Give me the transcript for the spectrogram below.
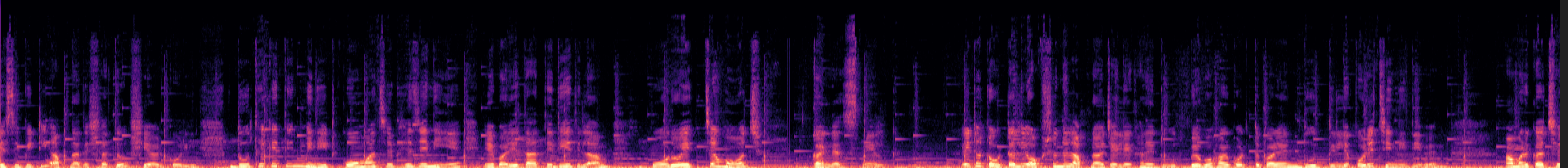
রেসিপিটি আপনাদের সাথেও শেয়ার করি। দু থেকে তিন মিনিট কম আঁচে ভেজে নিয়ে এবারে তাতে দিয়ে দিলাম বড় এক চামচ কন্ডেন্স মিল্ক এটা টোটালি অপশনাল আপনারা চাইলে এখানে দুধ ব্যবহার করতে পারেন, দুধ দিলে পরে চিনি দিবেন। আমার কাছে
